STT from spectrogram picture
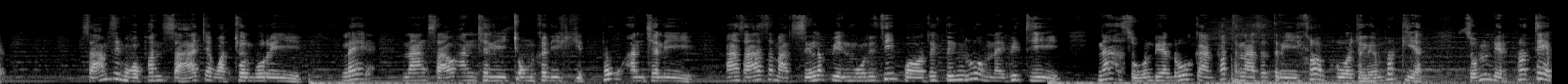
พ 36พรรษาจังหวัดชนบุรี และนางสาวอัญชลีจงคดีกิจ ปุอัญชลี อาสาสมัครศิลปินมูลนิธิปอเต็กตึงร่วมในพิธี ณ ศูนย์เรียนรู้การพัฒนาสตรีครอบครัวเฉลิมพระเกียรติ สมเด็จพระเทพ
